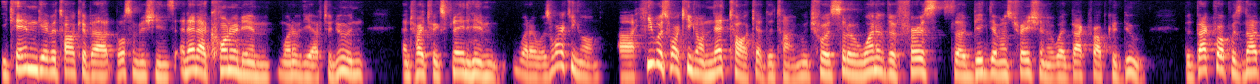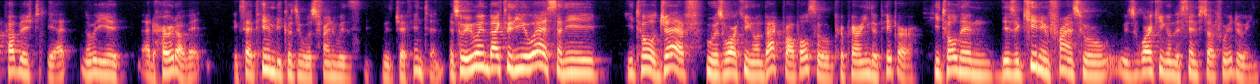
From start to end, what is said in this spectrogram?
he came, gave a talk about Boltzmann machines. And then I cornered him one of the afternoon and tried to explain him what I was working on. Uh, he was working on NetTalk at the time, which was sort of one of the first uh, big demonstration of what backprop could do. But backprop was not published yet. Nobody had heard of it except him because he was friend with with Geoff Hinton. And so he went back to the US and he he told Geoff, who was working on Backprop, also preparing the paper, he told him there's a kid in France who is working on the same stuff we're doing.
